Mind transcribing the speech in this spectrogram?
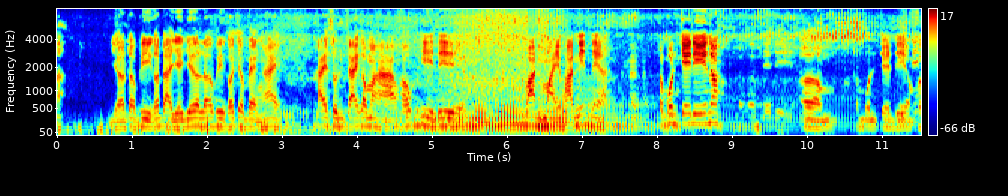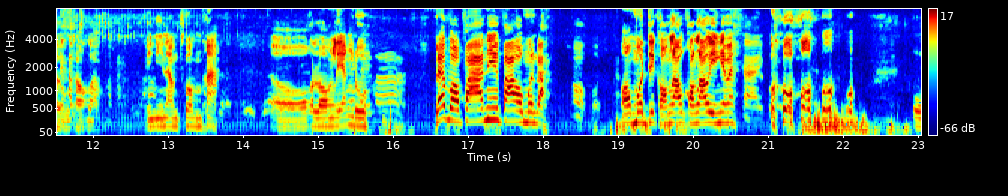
นะเดี๋ยวถ้าพี่เขาได้เยอะๆแล้วพี่เขาจะแบ่งให้ ใครสนใจก็มาหาเขาพี่ที่บ้านใหม่พาณิชย์เนี่ย ตำบลเจดีย์เนาะตำบลเจดีย์เอ่อตำบลเจดีย์อำเภออูทองอะปีนี้น้ำท่วมมากโอ้ก็ลองเลี้ยงดูไปไหนมาแล้วบ่อปลานี่ปลาออกหมดปะออกหมดออกหมดที่ของเราของเราเองใช่ไหมใช่โอ้โหโอ้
